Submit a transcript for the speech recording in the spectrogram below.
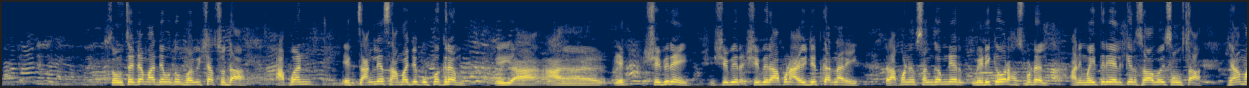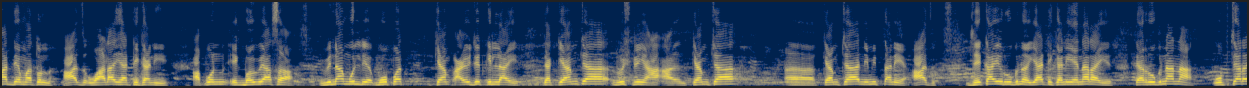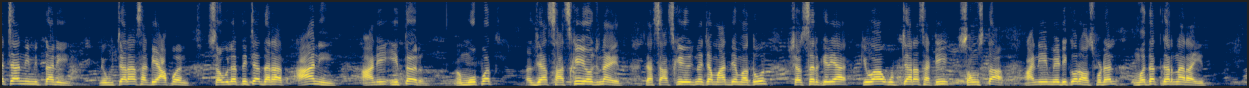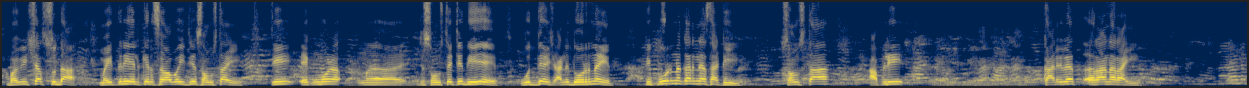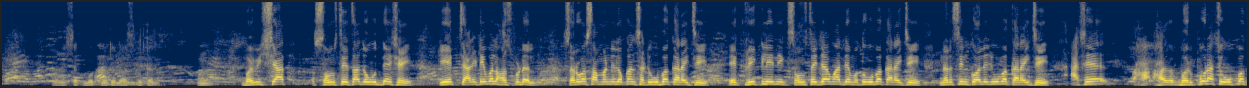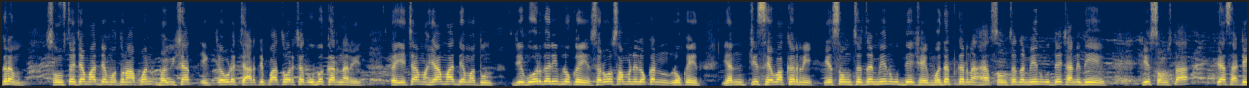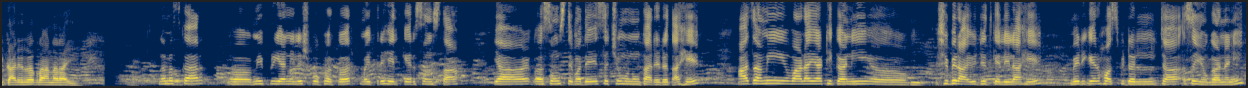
संस्थेच्या माध्यमातून भविष्यातसुद्धा आपण एक चांगले सामाजिक उपक्रम एक शिबिर आहे. शिबिर शिबिर आपण आयोजित करणार आहे. तर आपण संगमनेर मेडिकेअर हॉस्पिटल आणि मैत्री हेल्थकेअर सहभागी संस्था ह्या माध्यमातून आज वाडा या ठिकाणी आपण एक भव्य असा विनामूल्य मोफत कॅम्प आयोजित केलेला आहे. त्या कॅम्पच्या दृष्टीने कॅम्पच्या कॅम्पच्या निमित्ताने आज जे काही रुग्ण या ठिकाणी येणार आहे त्या रुग्णांना उपचाराच्या निमित्ताने उपचारासाठी आपण सवलतीच्या दरात आणि आणि इतर मोफत ज्या शासकीय योजना आहेत त्या शासकीय योजनेच्या माध्यमातून शस्त्रक्रिया किंवा उपचारासाठी संस्था आणि मेडिकल हॉस्पिटल मदत करणार आहेत. भविष्यातसुद्धा मैत्री हेल्थकेअर सेवाभावी जी संस्था आहे ती एक मूळ संस्थेचे ध्येय उद्देश आणि धोरणं आहेत ती पूर्ण करण्यासाठी संस्था आपली कार्यरत राहणार आहे. भविष्यात मोठमोठे हॉस्पिटल. भविष्यात संस्थेचा जो उद्देश आहे की एक चॅरिटेबल हॉस्पिटल सर्वसामान्य लोकांसाठी उभं करायचे एक फ्री क्लिनिक संस्थेच्या माध्यमातून उभं करायचे नर्सिंग कॉलेज उभं करायचे असे हा हा- भरपूर असे उपक्रम संस्थेच्या माध्यमातून आपण भविष्यात एक एवढ्या चार ते पाच वर्षात उभं करणार आहे. तर याच्या ह्या माध्यमातून जे गोरगरीब लोक आहे सर्वसामान्य लोकां लोक आहेत यांची सेवा करणे हे संस्थेचा मेन उद्देश आहे. मदत करणं हा संस्थेचा मेन उद्देश आणि ध्येय. ही संस्था त्यासाठी कार्यरत राहणार आहे. नमस्कार. मी प्रिया निलेश पोखरकर मैत्री हेल्थकेअर संस्था या संस्थेमध्ये सचिव म्हणून कार्यरत आहे. आज आम्ही वाडा या ठिकाणी शिबिर आयोजित केलेलं आहे. मेडिकेअर हॉस्पिटलच्या संयोगाने.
